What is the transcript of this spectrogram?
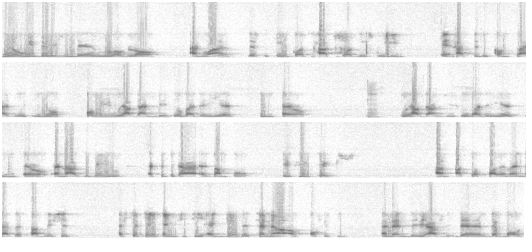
You know, we believe in the rule of law, and once the Supreme Court has got this ruling, it has to be complied with. You know, for me, we have done this over the years in error. Mm. We have done this over the years in error. And I've given you a typical example. If you take an act of parliament that establishes a certain entity and give the tenure of office. And then they have the, the board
